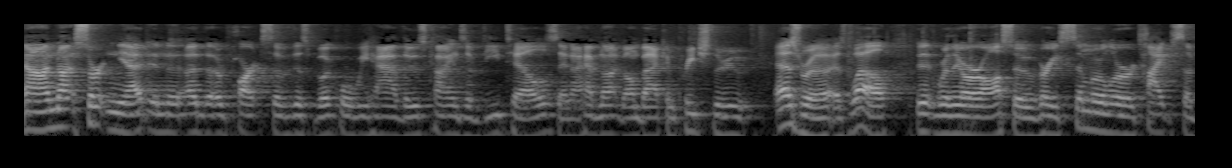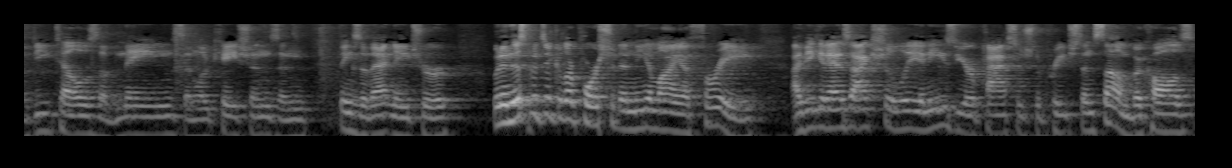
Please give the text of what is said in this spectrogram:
now, I'm not certain yet in the other parts of this book where we have those kinds of details, and I have not gone back and preached through Ezra as well, where there are also very similar types of details of names and locations and things of that nature. But in this particular portion in Nehemiah 3, I think it is actually an easier passage to preach than some because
